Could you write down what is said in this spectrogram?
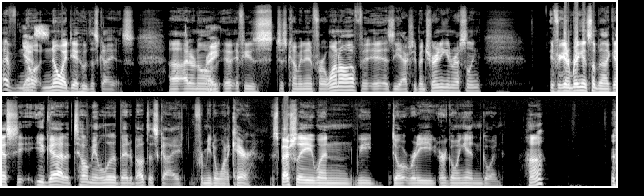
I have no Yes. no idea who this guy is. Uh, I don't know Right. i- if he's just coming in for a one off. Has he actually been training in wrestling? If you're going to bring in something, I guess you got to tell me a little bit about this guy for me to want to care, especially when we don't really are going in going, huh?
